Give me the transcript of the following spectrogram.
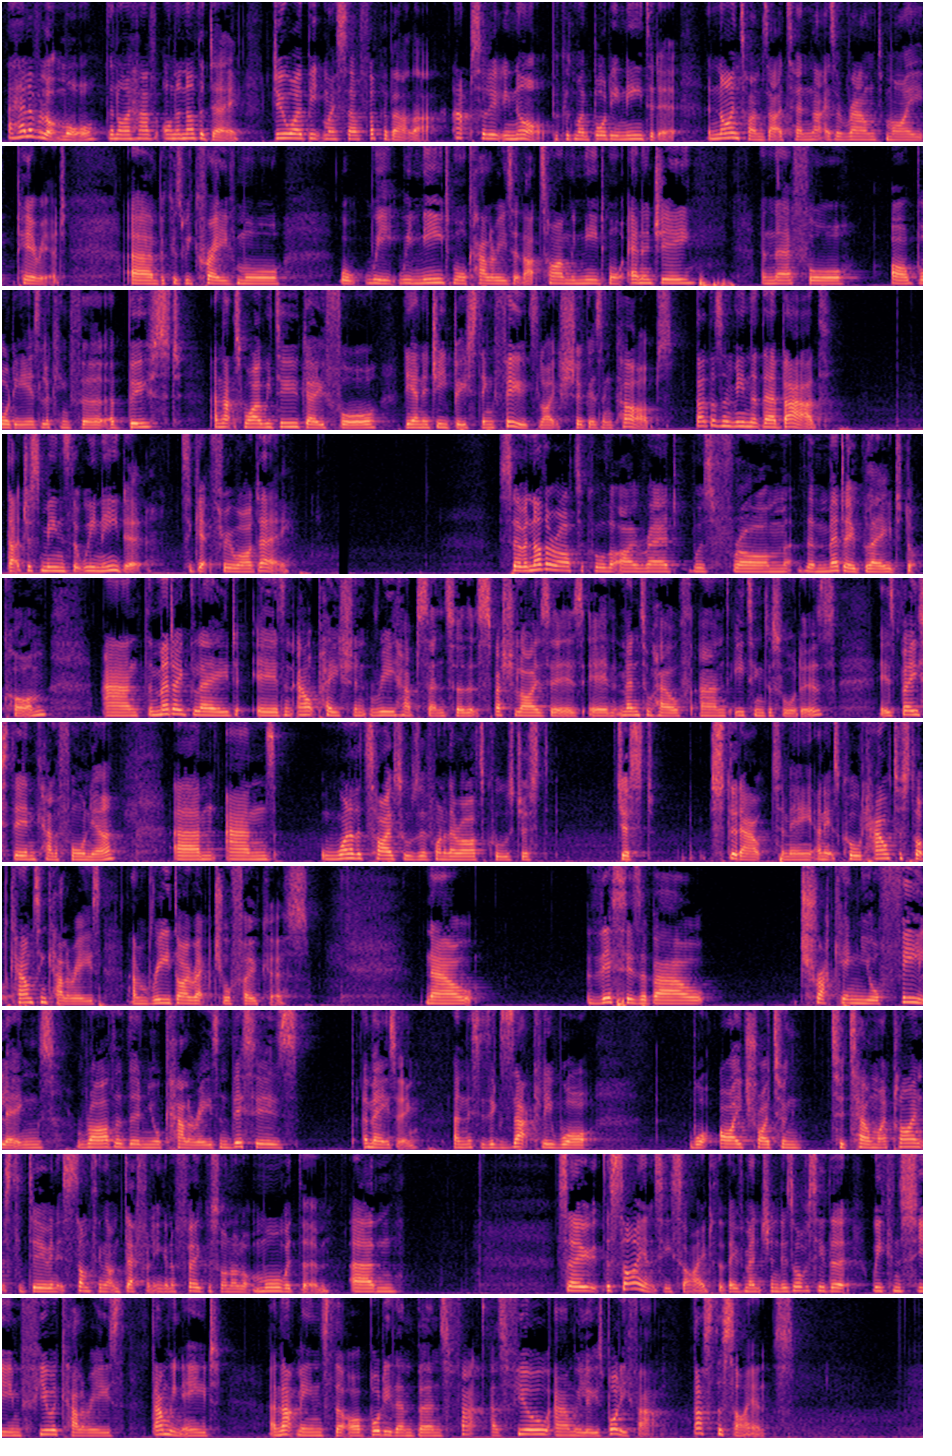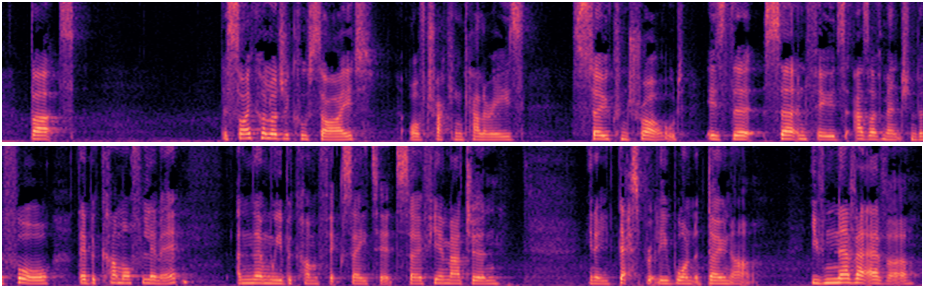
a hell of a lot more than I have on another day. Do I beat myself up about that? Absolutely not, because my body needed it. And nine times out of 10, that is around my period um, because we crave more. Well, we, we need more calories at that time, we need more energy, and therefore our body is looking for a boost. And that's why we do go for the energy boosting foods like sugars and carbs. That doesn't mean that they're bad, that just means that we need it to get through our day. So, another article that I read was from the meadowglade.com. And the Meadowglade is an outpatient rehab centre that specialises in mental health and eating disorders. It's based in California. Um, and one of the titles of one of their articles just just stood out to me, and it's called How to Stop Counting Calories and Redirect Your Focus. Now, this is about tracking your feelings rather than your calories, and this is amazing. And this is exactly what what I try to to tell my clients to do, and it's something that I'm definitely going to focus on a lot more with them. Um, so the sciencey side that they've mentioned is obviously that we consume fewer calories than we need and that means that our body then burns fat as fuel and we lose body fat. That's the science. But the psychological side of tracking calories, so controlled, is that certain foods, as I've mentioned before, they become off limit and then we become fixated. So if you imagine, you know, you desperately want a donut, you've never ever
